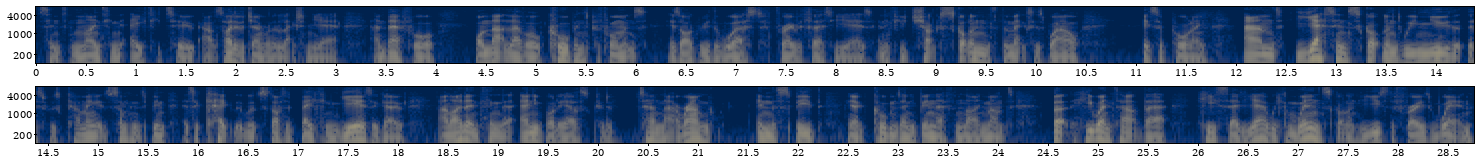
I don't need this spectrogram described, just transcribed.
since 1982 outside of a general election year, and therefore on that level, Corbyn's performance is arguably the worst for over 30 years. And if you chuck Scotland into the mix as well, it's appalling. And yes, in Scotland, we knew that this was coming. It's something that's been, it's a cake that was started baking years ago. And I don't think that anybody else could have turned that around in the speed. You know, Corbyn's only been there for nine months. But he went out there, he said, yeah, we can win in Scotland. He used the phrase win.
